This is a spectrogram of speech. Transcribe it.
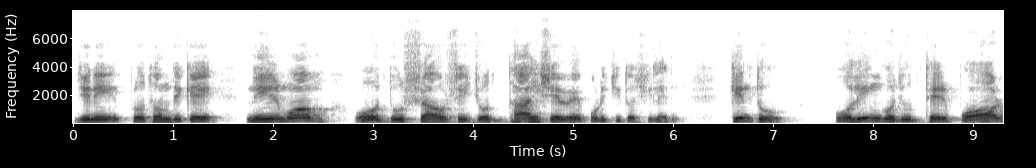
যিনি প্রথম দিকে নির্মম ও দুঃসাহসী যোদ্ধা হিসেবে পরিচিত ছিলেন। কিন্তু কলিঙ্গ যুদ্ধের পর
